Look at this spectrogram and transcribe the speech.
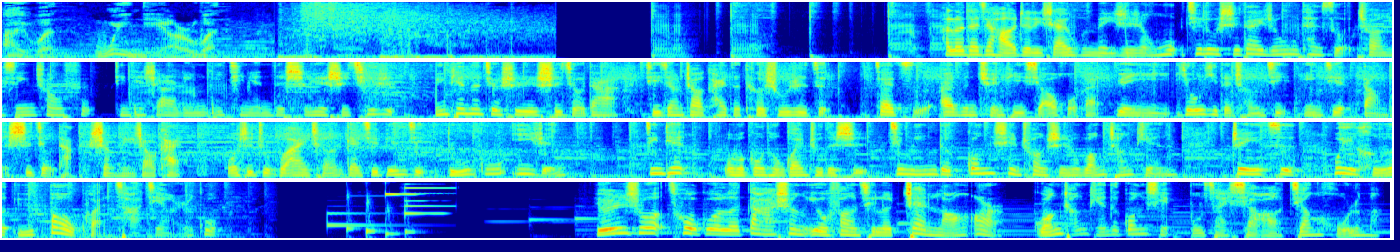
爱问为你而问。Hello，大家好，这里是爱问每日人物，记录时代人物，探索创新创富。今天是二零一七年的十月十七日，明天呢就是十九大即将召开的特殊日子，在此，爱问全体小伙伴愿意以优异的成绩迎接党的十九大胜利召开。我是主播爱成，感谢编辑独孤一人。今天我们共同关注的是精明的光线创始人王长田，这一次为何与爆款擦肩而过？有人说，错过了大圣，又放弃了战狼二，王长田的光线不再笑傲江湖了吗？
